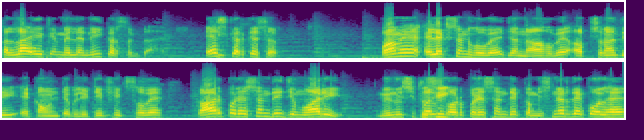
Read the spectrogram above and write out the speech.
ਕੱਲਾ ਇੱਕ ਐਮਐਲਏ ਨਹੀਂ ਕਰ ਸਕਦਾ ਹੈ ਇਸ ਕਰਕੇ ਸਰ ਭਾਵੇਂ ਇਲੈਕਸ਼ਨ ਹੋਵੇ ਜਾਂ ਨਾ ਹੋਵੇ ਅਫਸਰਾਂ ਦੀ ਅਕਾਊਂਟੇਬਿਲਿਟੀ ਫਿਕਸ ਹੋਵੇ ਕਾਰਪੋਰੇਸ਼ਨ ਦੀ ਜ਼ਿੰਮੇਵਾਰੀ ਮਿਊਨਿਸਪਲ ਕਾਰਪੋਰੇਸ਼ਨ ਦੇ ਕਮਿਸ਼ਨਰ ਦੇ ਕੋਲ ਹੈ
